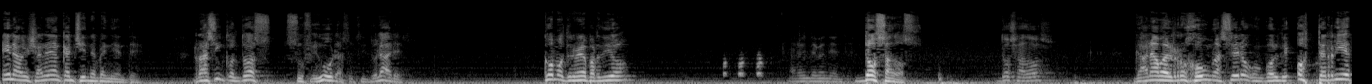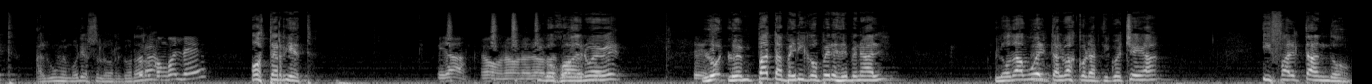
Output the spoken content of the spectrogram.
en Avellaneda, en cancha independiente. Racing con todas sus figuras, sus titulares. ¿Cómo terminó el partido? Independiente. 2 a 2. 2 a 2. Ganaba el rojo 1 a 0 con gol de Osterriet. Algún memorioso lo recordará. ¿Con gol de? Osterriet. Mirá, no, no, no. no, Chico no, jugaba de no. 9. Sí. Lo, lo empata Perico Pérez de penal. Lo da vuelta al Vasco Larticoechea. Y faltando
